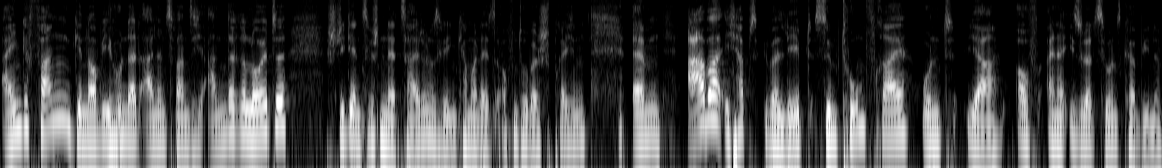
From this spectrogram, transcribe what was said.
eingefangen, genau wie 121 andere Leute. Steht ja inzwischen in der Zeitung, deswegen kann man da jetzt offen drüber sprechen. Ähm, aber ich habe es überlebt, symptomfrei und ja, auf einer Isolationskabine.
